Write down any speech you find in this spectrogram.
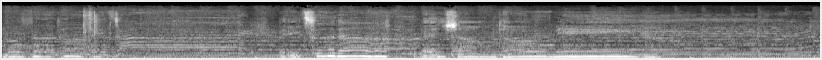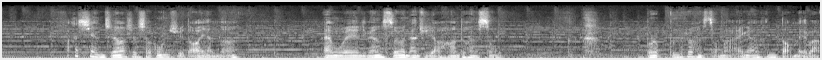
模糊的在彼此的脸上透明。发现只要是小公举导演的 MV 里面，所有男主角好像都很怂，不是不能说很怂吧，应该很倒霉吧。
